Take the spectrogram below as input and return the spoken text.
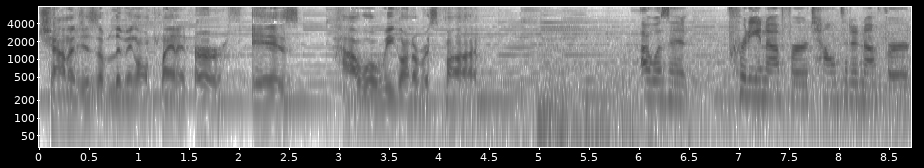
challenges of living on planet Earth is how are we going to respond? I wasn't pretty enough or talented enough or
